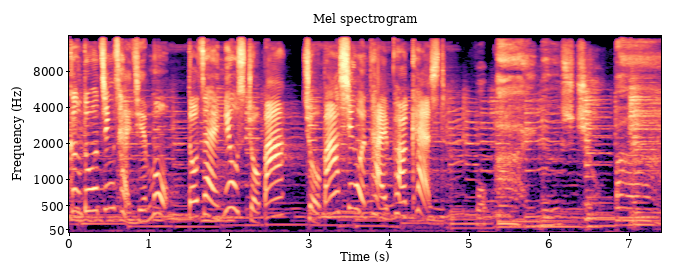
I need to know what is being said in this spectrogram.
更多精彩节目都在 News 九八九八新闻台 Podcast。我爱 News 九八。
